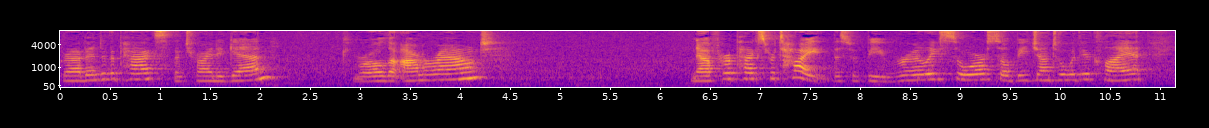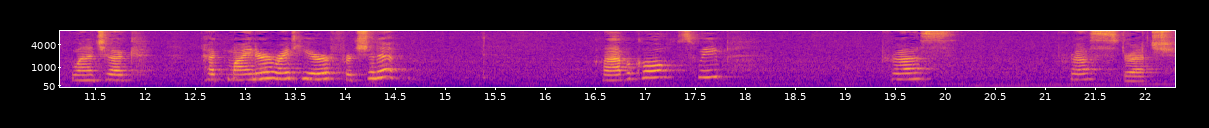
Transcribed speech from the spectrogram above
grab into the pecs, then try it again. Roll the arm around. Now if her pecs were tight, this would be really sore, so be gentle with your client. You want to check pec minor right here, friction it. Clavicle sweep, press, press, stretch,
